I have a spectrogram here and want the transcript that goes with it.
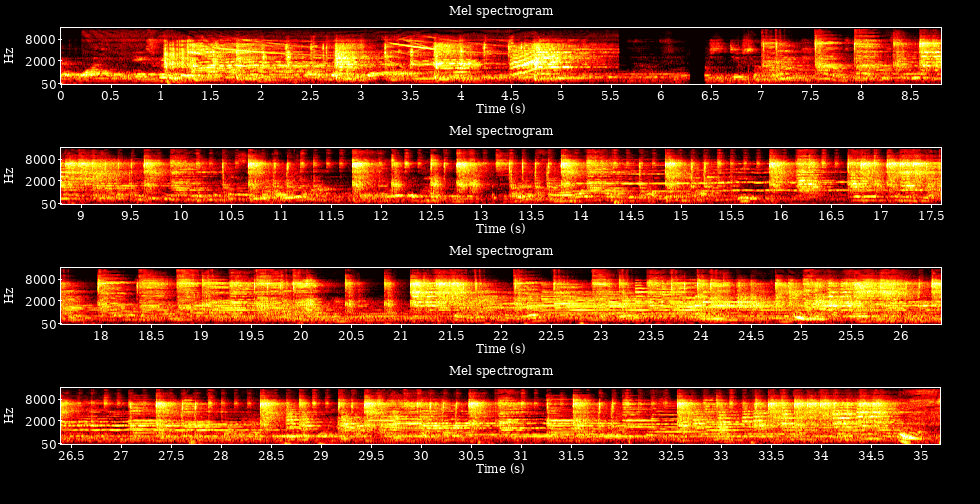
there watching and screaming. To do something. Ooh.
